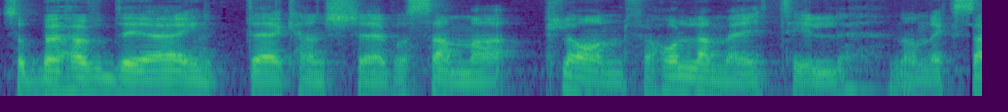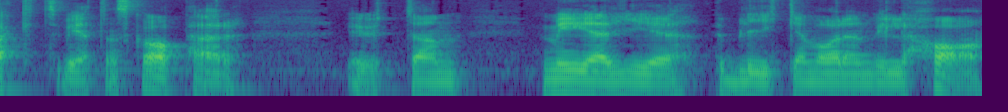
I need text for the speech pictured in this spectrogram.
så behövde jag inte kanske på samma plan förhålla mig till någon exakt vetenskap här utan mer ge publiken vad den vill ha.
